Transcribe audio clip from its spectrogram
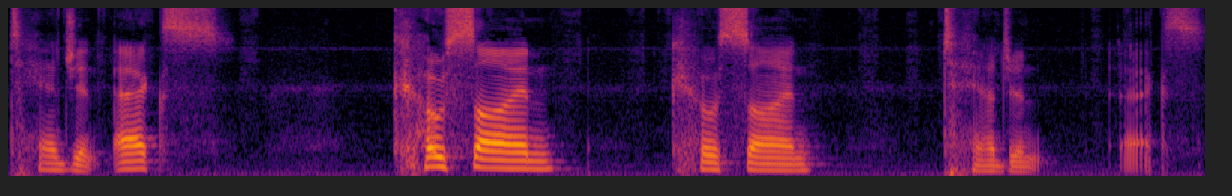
tangent x cosine cosine tangent x.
